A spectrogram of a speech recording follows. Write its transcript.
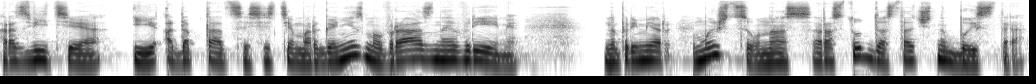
развитие и адаптация системы организма в разное время. Например, мышцы у нас растут достаточно быстро,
